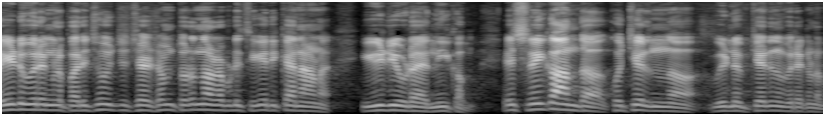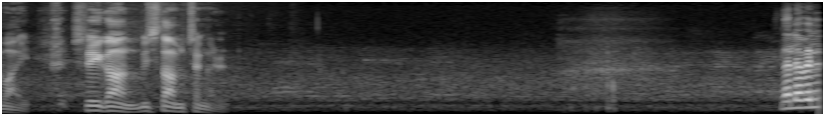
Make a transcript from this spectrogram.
റെയ്ഡ് വിവരങ്ങൾ പരിശോധിച്ച ശേഷം തുടർ നടപടി സ്വീകരിക്കാനാണ് ഇ ഡിയുടെ നീക്കം. ശ്രീകാന്ത് കൊച്ചിയിൽ നിന്ന് വീണ്ടും ചേരുന്ന വിവരങ്ങളുമായി. ശ്രീകാന്ത് വിശദാംശങ്ങൾ. നിലവിൽ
